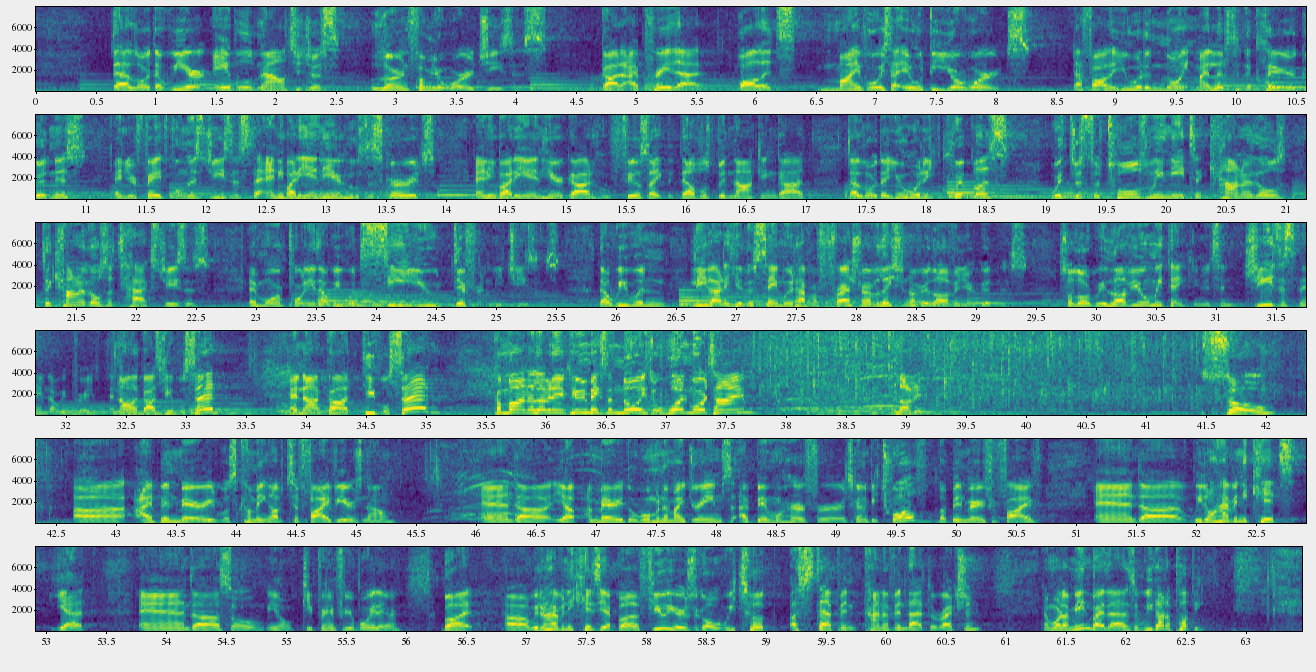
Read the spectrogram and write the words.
that Lord, that we are able now to just learn from your word, Jesus. God, I pray that while it's my voice, that it would be your words. That, Father, you would anoint my lips to declare your goodness and your faithfulness, Jesus. That anybody in here who's discouraged, anybody in here, God, who feels like the devil's been knocking, God, that, Lord, that you would equip us with just the tools we need to counter those, to counter those attacks, Jesus. And more importantly, that we would see you differently, Jesus. That we wouldn't leave out of here the same. We'd have a fresh revelation of your love and your goodness. So, Lord, we love you and we thank you. It's in Jesus' name that we pray. And all God's people said, and not God people said, Come on, 11 a.m. Can we make some noise one more time? Love it. So, uh, I've been married, was coming up to five years now. And uh, yep, I'm married the woman of my dreams. I've been with her for, it's gonna be 12, but been married for five. And uh, we don't have any kids yet. And uh, so, you know, keep praying for your boy there. But uh, we don't have any kids yet. But a few years ago, we took a step in kind of in that direction. And what I mean by that is that we got a puppy.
